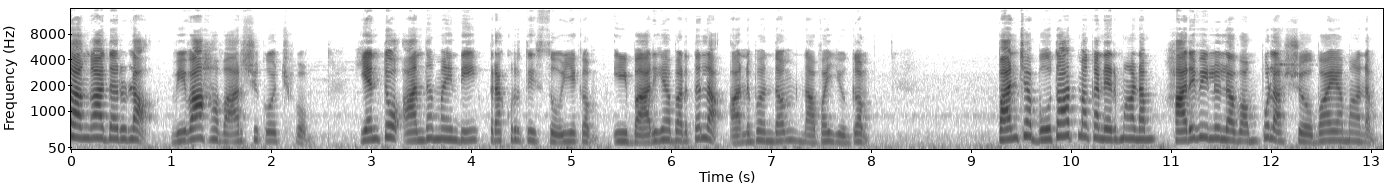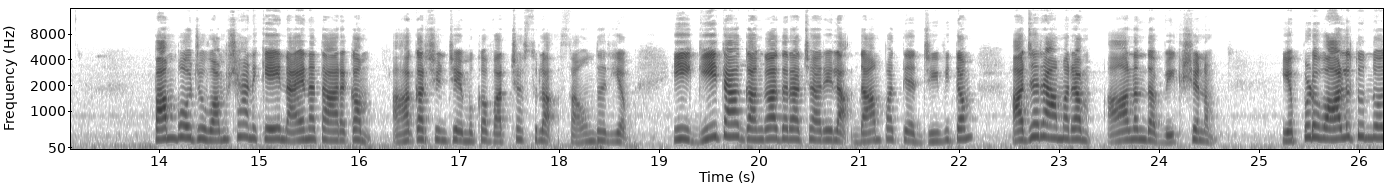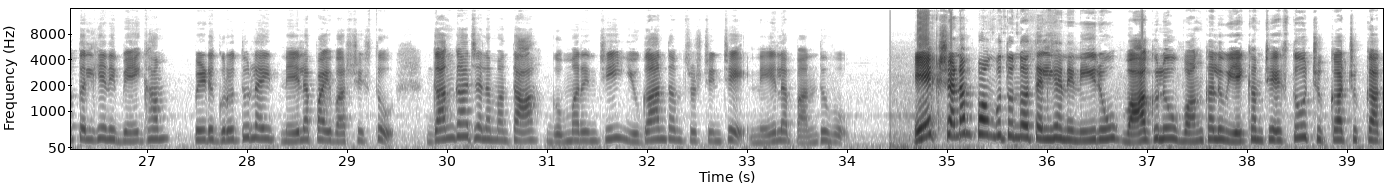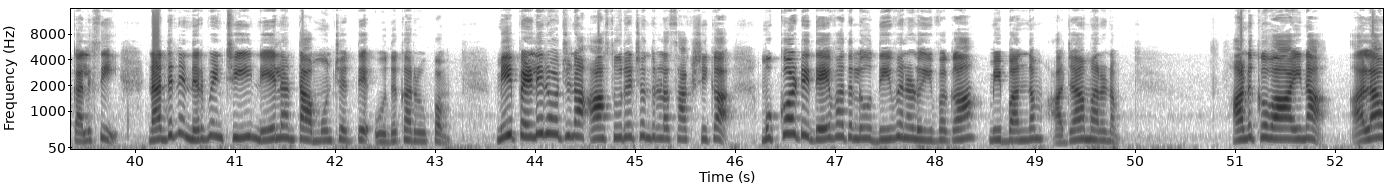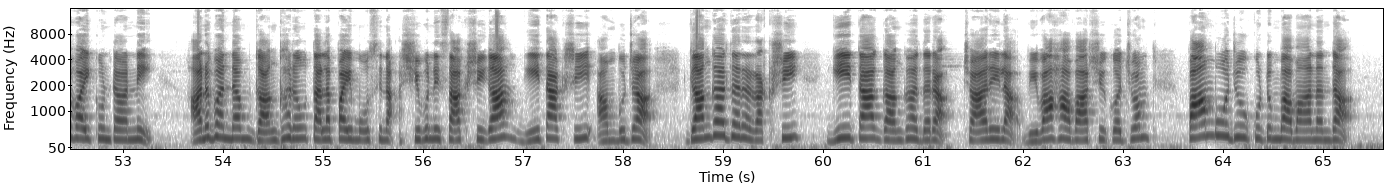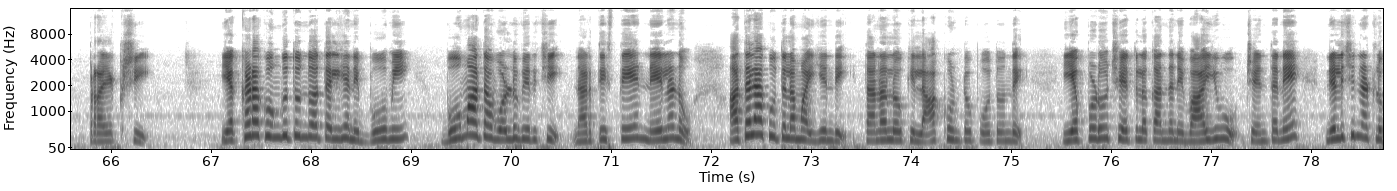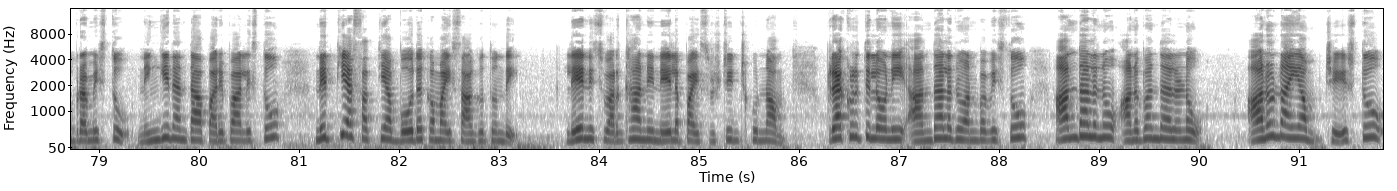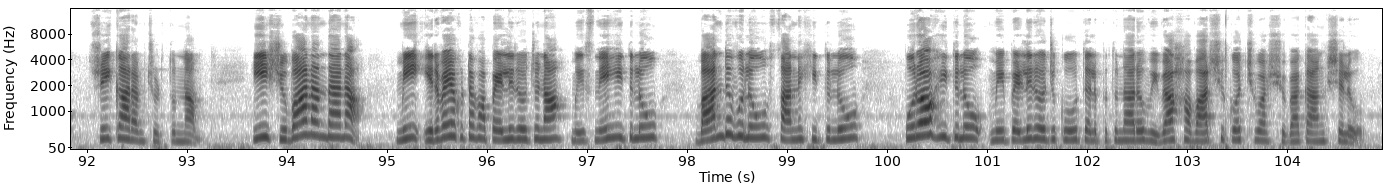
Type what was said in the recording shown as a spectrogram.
గంగాధరుల వివాహ వార్షికోత్సవం. ఎంతో అందమైంది ప్రకృతి సోయగం ఈ భార్యాభర్తల అనుబంధం నవయుగం. పంచభూతాత్మక నిర్మాణం హరివిలుల వంపుల శోభాయమానం. పంబోజు వంశానికే నయనతారకం ఆకర్షించే ముఖ వర్చస్సుల సౌందర్యం. ఈ గీతా గంగాధరాచార్యుల దాంపత్య జీవితం అజరామరం ఆనంద వీక్షణం. ఎప్పుడు వాలుతుందో తెలియని మేఘం పిడుగురుద్దులై నేలపై వర్షిస్తూ గంగాజలమంతా గుమ్మరించి యుగాంతం సృష్టించే నేల బంధువు. ఏ క్షణం పొంగుతుందో తెలియని నీరు వాగులు వంకలు ఏకం చేస్తూ చుక్క చుక్క కలిసి నదిని నిర్మించి నేలంతా ముంచెత్తే ఉదక రూపం. మీ పెళ్ళి రోజున ఆ సూర్యచంద్రుల సాక్షిగా ముక్కోటి దేవతలు దీవెనలు ఇవ్వగా మీ బంధం అజామరణం. అనుకువ అయిన అలా వైకుంఠాన్ని అనుబంధం గంగను తలపై మోసిన శివుని సాక్షిగా గీతాక్షి అంబుజ గంగాధర రక్షి గీత గంగాధర చారిల వివాహ వార్షికోత్సవం పాంబోజు కుటుంబమానంద ప్రయక్షి. ఎక్కడ కుంగుతుందో తెలియని భూమి భూమాత ఒళ్ళు విరిచి నర్తిస్తే నేలను అతలాకుతలం అయ్యింది తనలోకి లాక్కుంటూ పోతుంది. ఎప్పుడూ చేతులకు అందని వాయువు చెంతనే నిలిచినట్లు భ్రమిస్తూ నింగినంతా పరిపాలిస్తూ నిత్య సత్య బోధకమై సాగుతుంది. లేని స్వర్గాన్ని నేలపై సృష్టించుకున్నాం. ప్రకృతిలోని అందాలను అనుభవిస్తూ అందాలను అనుబంధాలను అనునయం చేస్తూ శ్రీకారం చుడుతున్నాం. ఈ శుభానందాన మీ ఇరవై ఒకటవ పెళ్ళి రోజున మీ స్నేహితులు బంధువులు సన్నిహితులు పురోహితులు మీ పెళ్ళి రోజుకు తెలుపుతున్నారు. వివాహ వార్షికోత్సవ శుభాకాంక్షలు.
